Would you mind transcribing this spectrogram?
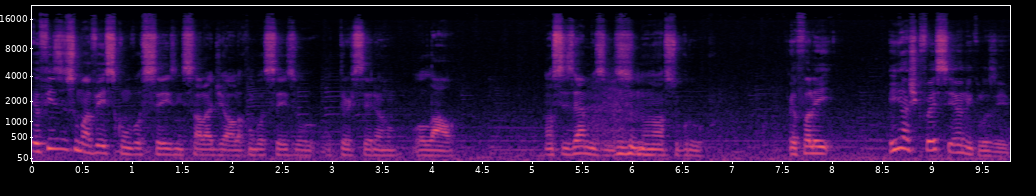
eu fiz isso uma vez com vocês em sala de aula, com vocês, o, o terceirão, o Lau. Nós fizemos isso no nosso grupo. Eu falei, e acho que foi esse ano, inclusive.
